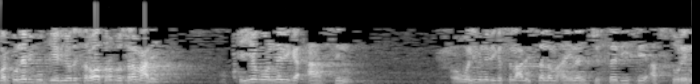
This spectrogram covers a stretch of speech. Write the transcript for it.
Markuu nebigu geeriyooday salawaatu rabbi wasalaamu calayh iyagoo nebiga aasin oo weliba nebiga sal alay wasalam aynan jasadiisii asturin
